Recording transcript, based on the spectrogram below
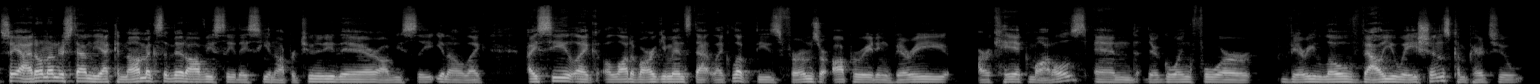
So yeah, I don't understand the economics of it. Obviously, they see an opportunity there. Obviously, you know, like I see like a lot of arguments that like, look, these firms are operating very archaic models and they're going for very low valuations compared to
